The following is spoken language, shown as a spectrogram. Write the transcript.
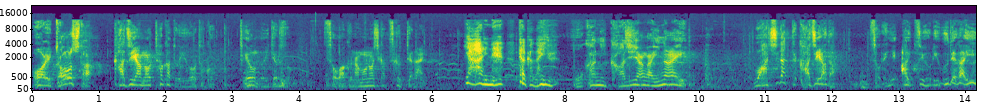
おいどうした？鍛冶屋のタカという男。手を抜いてるぞ。粗悪なものしか作ってない。やはりねタカがいる。他に鍛冶屋がいない。わしだって鍛冶屋だ。それにあいつより腕がいい。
